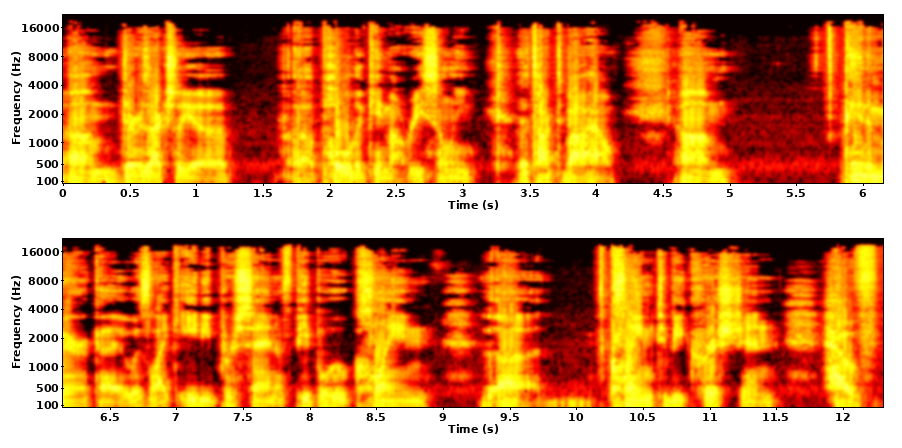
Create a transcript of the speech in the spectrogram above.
Um, there was actually a, a, poll that came out recently that talked about how um, in America, it was like 80% of people who claim, uh, claim to be Christian have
